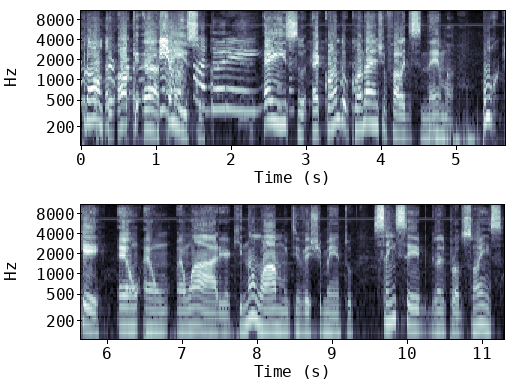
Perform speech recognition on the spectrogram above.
Pronto, ok. É, tem isso. Adorei! É isso. É quando, quando a gente fala de cinema, porque é, um, é, um, é uma área que não há muito investimento sem ser grandes produções,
